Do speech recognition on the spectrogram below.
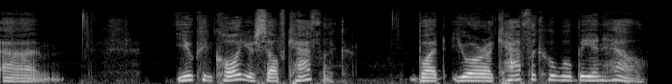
um, you can call yourself Catholic, but you are a Catholic who will be in hell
